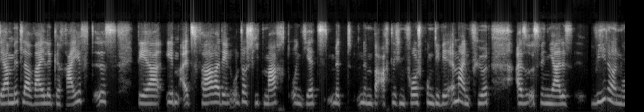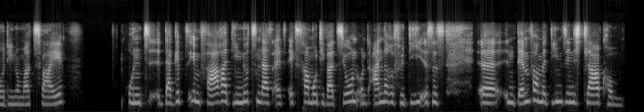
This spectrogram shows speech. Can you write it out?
der mittlerweile gereift ist, der eben als Fahrer den Unterschied macht und jetzt mit einem beachtlichen Vorsprung die WM einführt. Also ist Vinales wieder nur die Nummer zwei. Und da gibt es eben Fahrer, die nutzen das als extra Motivation und andere, für die ist es äh, ein Dämpfer, mit dem sie nicht klarkommen.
